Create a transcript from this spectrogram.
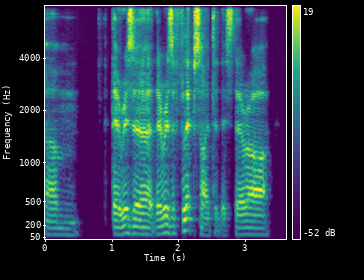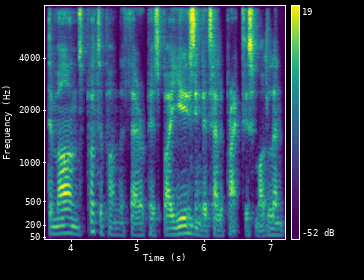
um, there is a there is a flip side to this. There are demands put upon the therapist by using a telepractice model, and,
